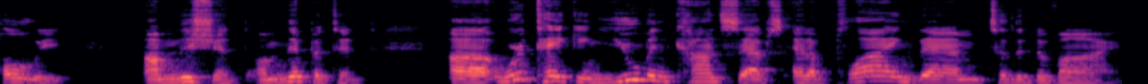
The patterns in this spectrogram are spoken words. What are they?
holy, omniscient, omnipotent, uh, we're taking human concepts and applying them to the divine.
